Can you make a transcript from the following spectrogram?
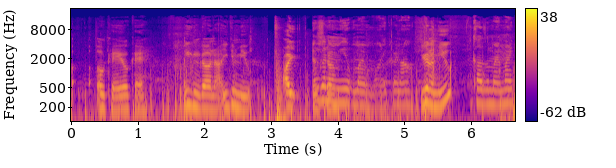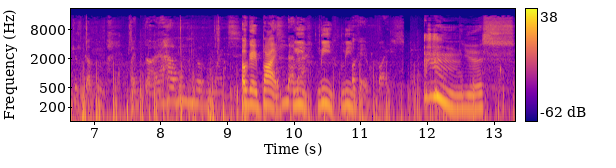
Uh, okay, okay. You can go now. You can mute. Are you, I'm gonna go. mute my mic right now You're gonna mute? because my mic is got like that. I have one of mics. Okay, bye. Nah, Leave, leave, leave. Okay, bye. yes.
